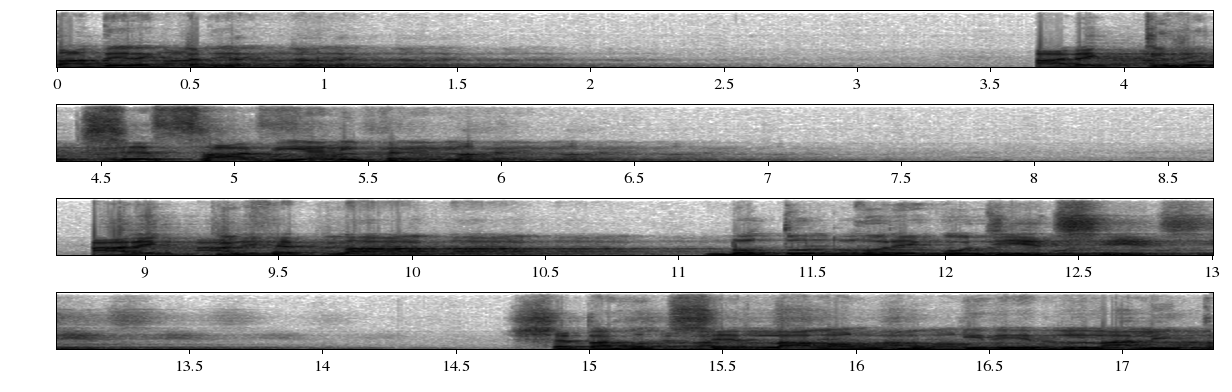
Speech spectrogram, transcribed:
তাদের একটা ফেতনা। আরেকটি হচ্ছে সাদিয়ানি ফেতনা। আরেকটি ফেতনা নতুন করে গজিয়েছে। সেটা হচ্ছে লালন ফকিরের লালিত।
